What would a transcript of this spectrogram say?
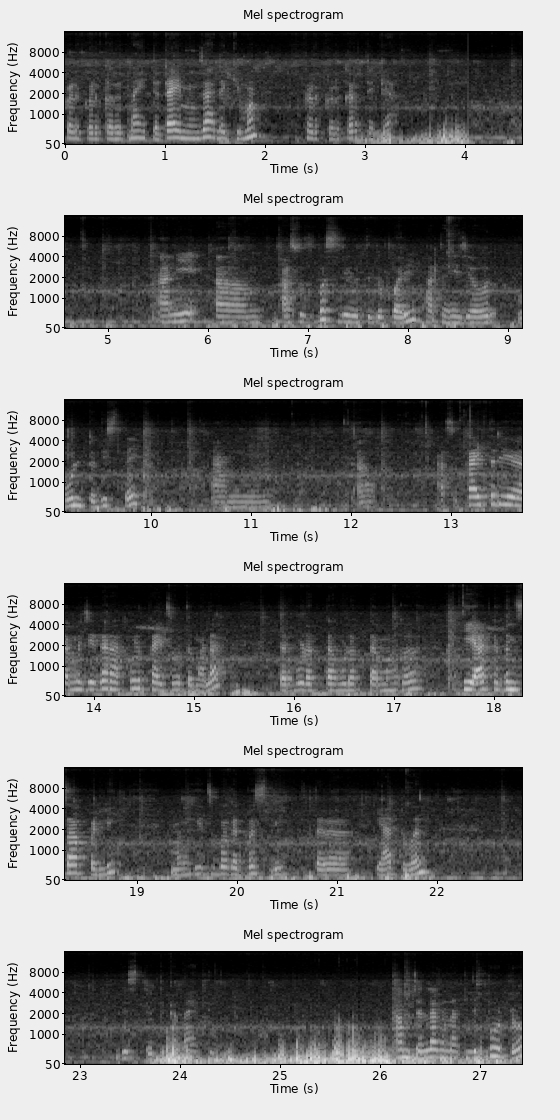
कडकड करत नाही. त्या टायमिंग झालं की मग कडकड करते त्या. आणि असंच बसली होती दुपारी. आता ह्याच्यावर उलट दिसतंय. आणि असं काहीतरी म्हणजे घरात हुडकायचं होतं मला. तर हुडकता हुडकता मग ही आठवण सापडली. मग हीच बघत बसली. तर ही आठवण दिसते का नाही ती? आमच्या लग्नातले फोटो.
